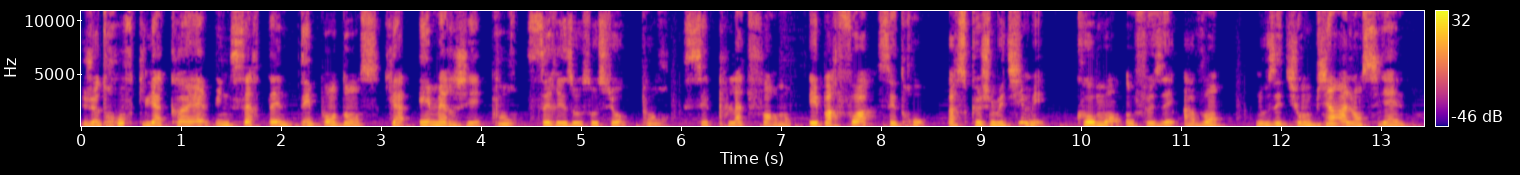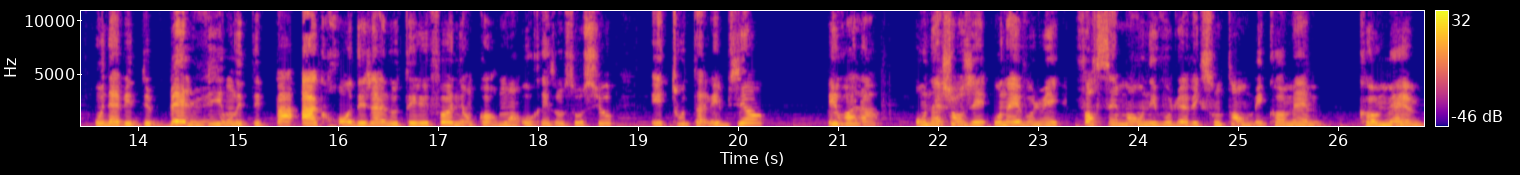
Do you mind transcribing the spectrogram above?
je trouve qu'il y a quand même une certaine dépendance qui a émergé pour ces réseaux sociaux, pour ces plateformes. Et parfois, c'est trop. Parce que je me dis, mais comment on faisait avant? Nous étions bien à l'ancienne. On avait de belles vies, on n'était pas accro déjà à nos téléphones et encore moins aux réseaux sociaux. Et tout allait bien. Et voilà, on a changé, on a évolué. Forcément, on évolue avec son temps, mais quand même, quand même.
